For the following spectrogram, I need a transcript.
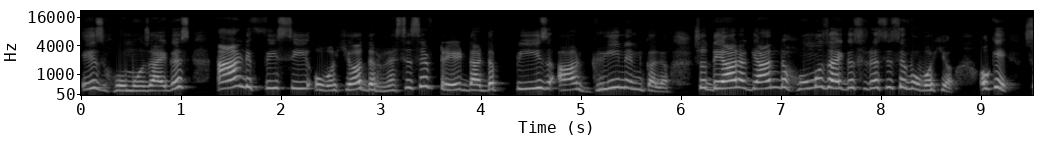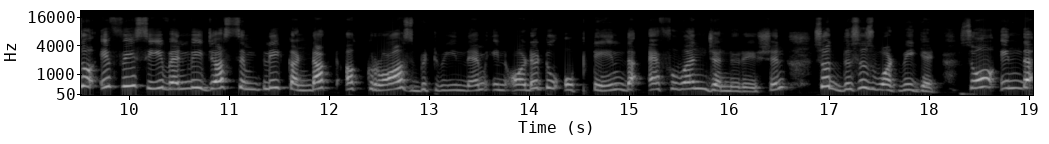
is homozygous and if we see over here the recessive trait that the peas are green in color. So they are again the homozygous recessive over here. Okay, so if we see when we just simply conduct a cross between them in order to obtain the F1 generation. So this is what we get. So in the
